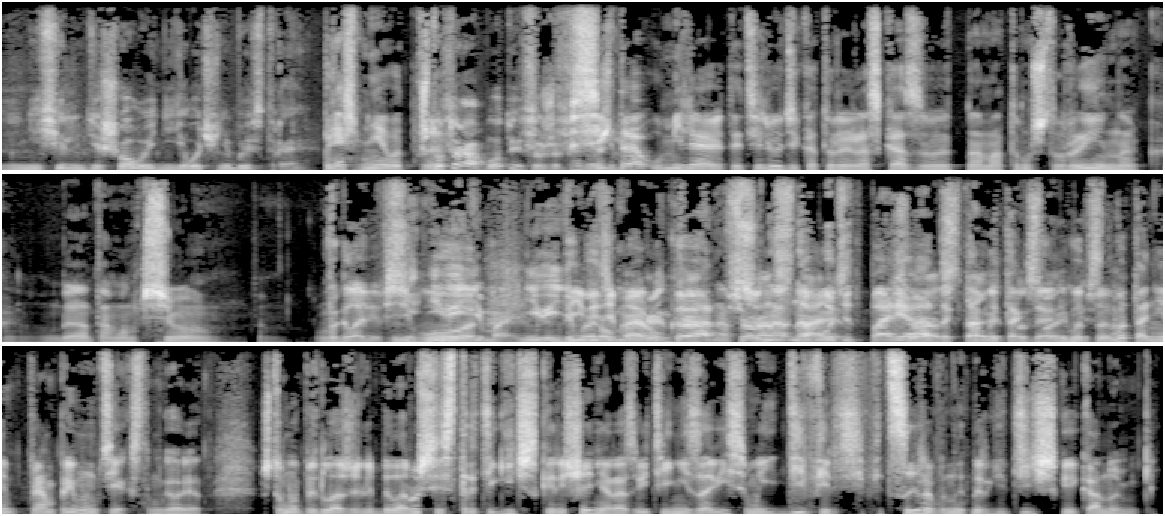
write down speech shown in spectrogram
не сильно дешевая, не очень быстрая. Понимаешь, мне вот Что-то работает уже, конечно. всегда умиляют эти люди, которые рассказывают нам о том, что рынок, да, там он все во главе всего. невидимая- невидимая рука рука, рынка она все расставит, наводит порядок там, и так далее. Вот, вот они прям прямым текстом говорят, что мы предложили Беларуси стратегическое решение развития независимой, диверсифицированной энергетической экономики.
